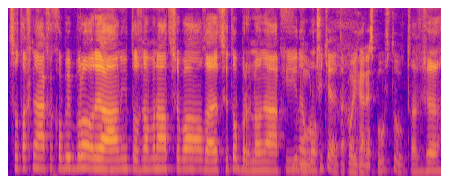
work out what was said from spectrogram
co tak nějak jako by bylo reálný, to znamená třeba zajet si to Brno nějaký. No, nebo... určitě, takových her je spoustu. Takže,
